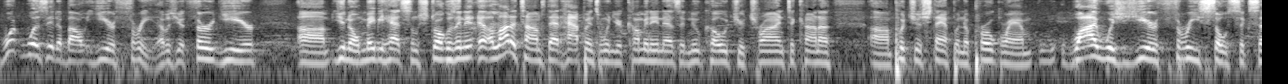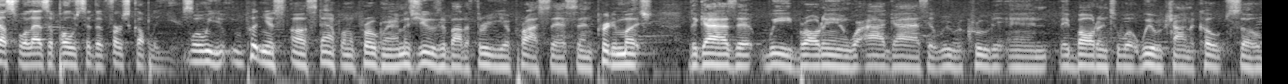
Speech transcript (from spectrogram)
what was it about year three? That was your third year um, you know, maybe had some struggles. And it, a lot of times that happens when you're coming in as a new coach. You're trying to kind of um, put your stamp in the program. Why was year three so successful as opposed to the first couple of years? Well, when you're putting your uh, stamp on a program, it's usually about a three-year process, and pretty much the guys that we brought in were our guys that we recruited, and they bought into what we were trying to coach. So,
